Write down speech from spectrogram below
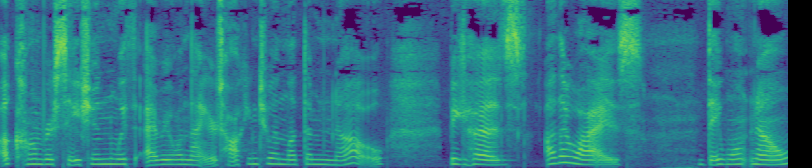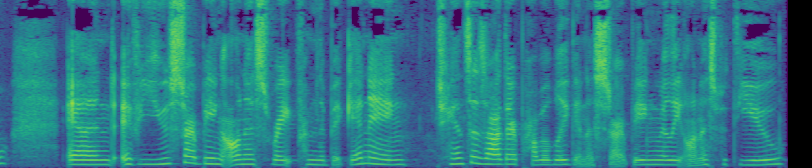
a conversation with everyone that you're talking to and let them know because otherwise they won't know. And if you start being honest right from the beginning, chances are they're probably going to start being really honest with you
